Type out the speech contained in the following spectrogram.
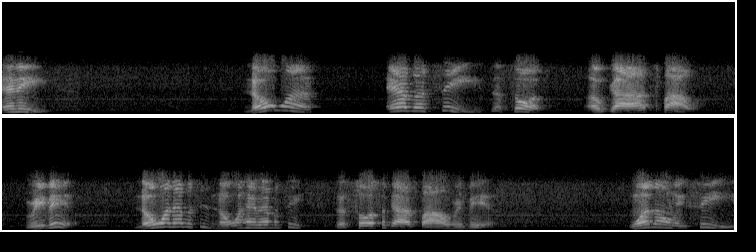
and ease. No one ever sees the source of God's power revealed. No one ever sees, no one has ever seen the source of God's power revealed. One only sees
